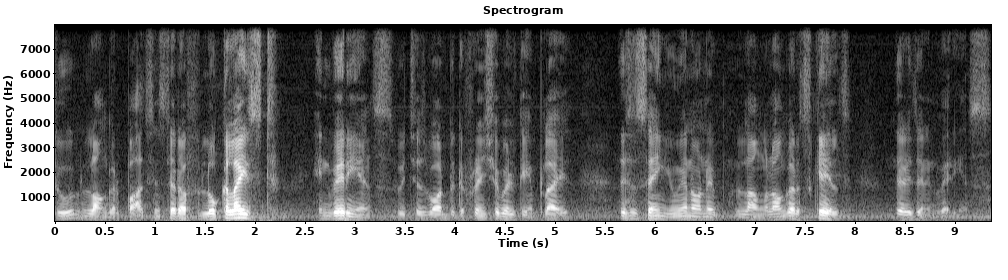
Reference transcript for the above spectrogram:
to longer paths instead of localized invariance which is what the differentiability implies. This is saying even on a long, longer scales there is an invariance.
